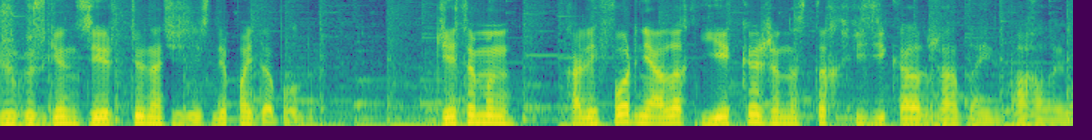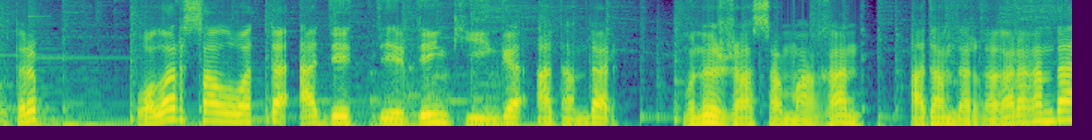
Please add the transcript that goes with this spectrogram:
жүргізген зерттеу нәтижесінде пайда болды. 7000 калифорниялық екі жыныстық физикалық жағдайын бағалай отырып олар салауатты әдеттерден кейінгі адамдар мұны жасамаған адамдарға қарағанда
